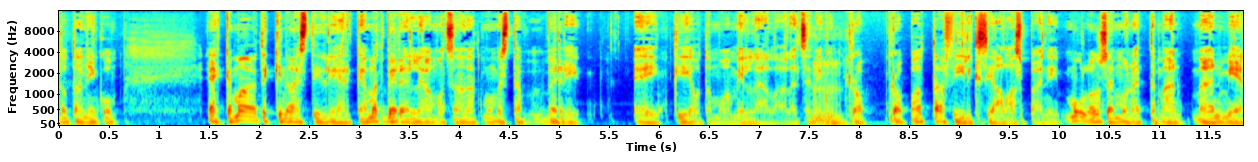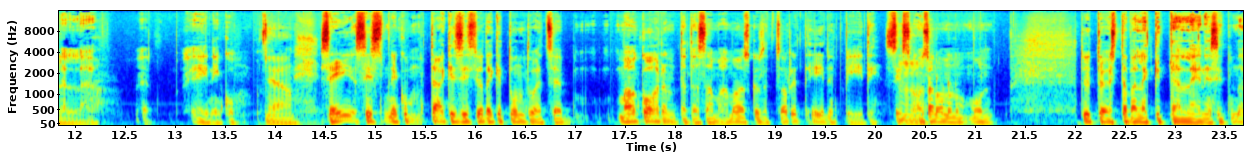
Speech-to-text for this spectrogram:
tota niinku, ehkä mä oon jotenkin naisti yliherkkäämät verelle on, mutta sanotaan, että mun mielestä veri ei kiihota mua millään lailla. Että se mm. niinku drop, dropauttaa fiiliksi alaspäin. Niin mulla on semmoinen, että mä en, mä en mielellään, et, ei niinku, Joo. se ei siis niinku, tääkin siis jotenkin tuntuu, että se, mä oon kohdannut tätä samaa. Mä oon että sori, ei nyt viiti. Siis mm. on sanonut mun tyttöystävällekin tälleen, niin sitten, no,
